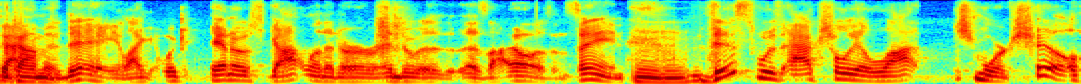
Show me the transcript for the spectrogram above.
in comic. the day, like Thanos gauntleted her into a, as I was insane. hmm This was actually a lot more chill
